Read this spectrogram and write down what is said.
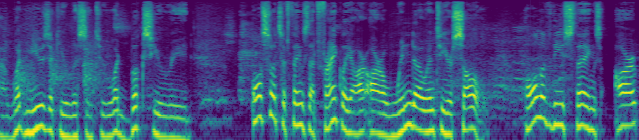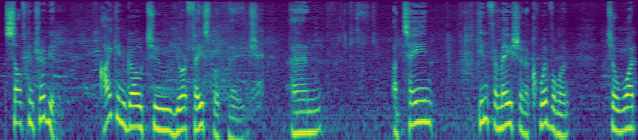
uh, what music you listen to, what books you read, all sorts of things that, frankly, are, are a window into your soul. All of these things are self contributed. I can go to your Facebook page and obtain information equivalent to what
